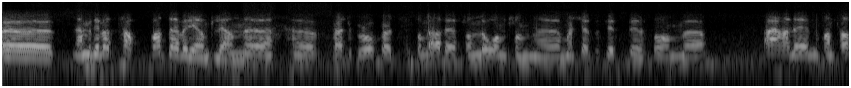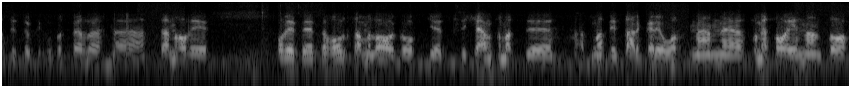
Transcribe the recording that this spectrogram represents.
Uh, nej, men det var tappat är väl egentligen uh, Patrick Roberts som vi hade från lån från uh, Manchester City. Som, uh, han är en fantastiskt duktig fotbollsspelare. Uh, sen har vi har vi behållit samma lag och det känns som att, uh, att, att vi är starkare i år. Men som jag sa innan så,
